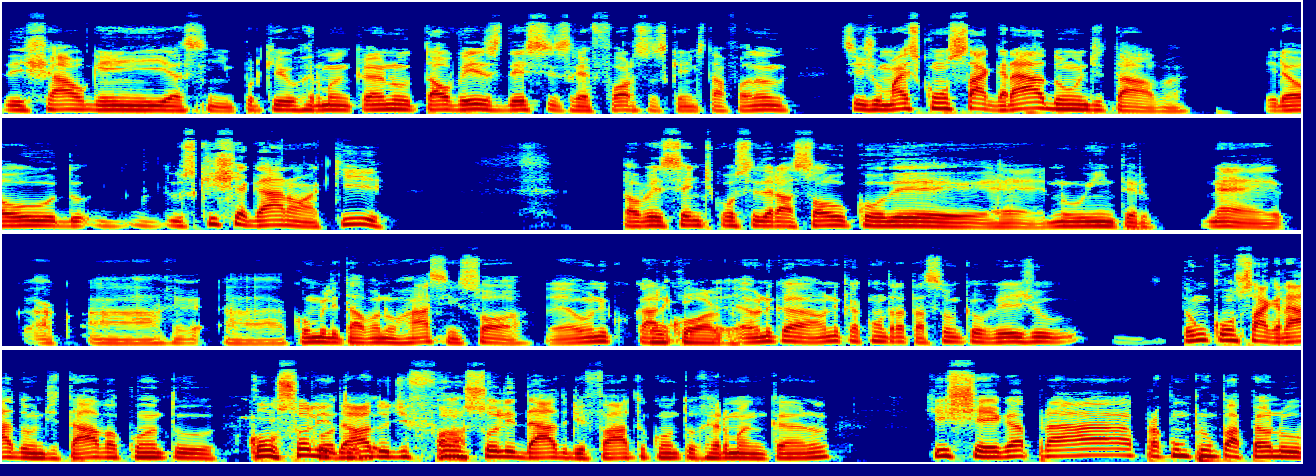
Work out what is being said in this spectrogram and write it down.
deixar alguém ir assim. Porque o Herman Cano, talvez desses reforços que a gente tá falando, seja o mais consagrado onde estava. Ele é o do, dos que chegaram aqui. Talvez se a gente considerar só o Colê é, no Inter, né? A, a, a, como ele estava no Racing só. É o único cara Concordo. que. É a única, a única contratação que eu vejo tão consagrado onde estava quanto. Consolidado quanto, de fato. Consolidado de fato quanto o Herman Cano, que chega para cumprir um papel no,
